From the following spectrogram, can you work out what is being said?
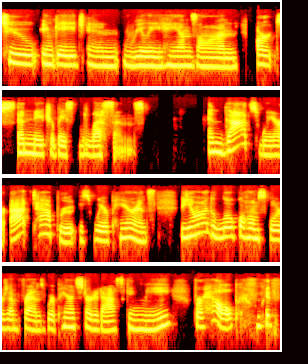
to engage in really hands on arts and nature based lessons. And that's where at Taproot is where parents, beyond local homeschoolers and friends, where parents started asking me for help with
